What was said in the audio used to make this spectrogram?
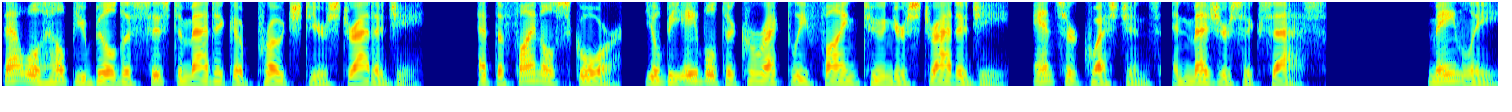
That will help you build a systematic approach to your strategy. At the final score, you'll be able to correctly fine tune your strategy, answer questions, and measure success. Mainly,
